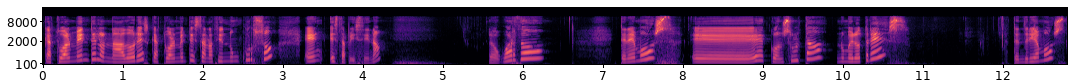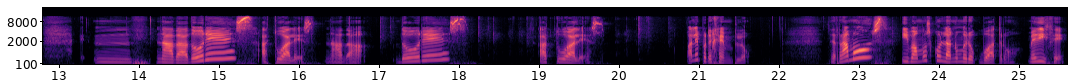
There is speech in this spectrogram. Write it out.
que actualmente, los nadadores que actualmente están haciendo un curso en esta piscina. Lo guardo. Tenemos eh, consulta número 3. Tendríamos mm, nadadores actuales. Nadadores actuales. ¿Vale? Por ejemplo, cerramos y vamos con la número 4. Me dice,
